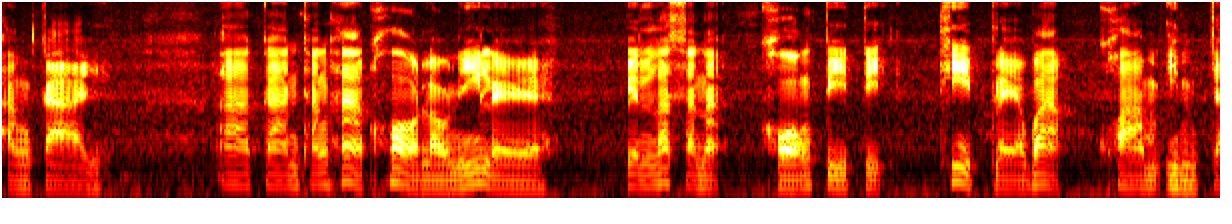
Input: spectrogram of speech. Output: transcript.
พังกาย อาการทั้งห้าข้อเหล่านี้แลเป็นลักษณะของปีติที่แปลว่าความอิ่มใจ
